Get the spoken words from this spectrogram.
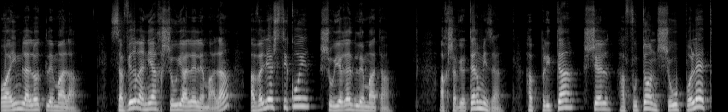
או האם לעלות למעלה. סביר להניח שהוא יעלה למעלה, אבל יש סיכוי שהוא ירד למטה. עכשיו יותר מזה, הפליטה של הפוטון שהוא פולט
